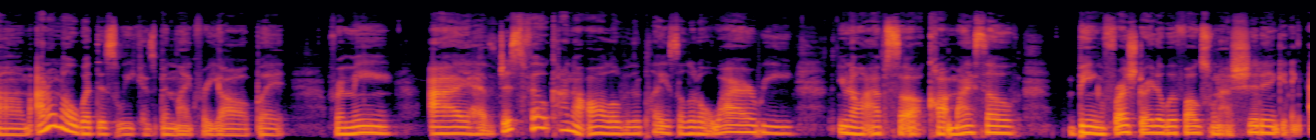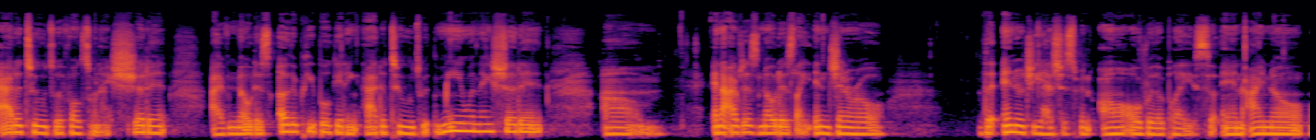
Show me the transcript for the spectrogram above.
Um, I don't know what this week has been like for y'all, but for me, I have just felt kind of all over the place, a little wiry. You know, I've saw, caught myself being frustrated with folks when I shouldn't, getting attitudes with folks when I shouldn't. I've noticed other people getting attitudes with me when they shouldn't. Um, and I've just noticed, like, in general, the energy has just been all over the place. And I know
